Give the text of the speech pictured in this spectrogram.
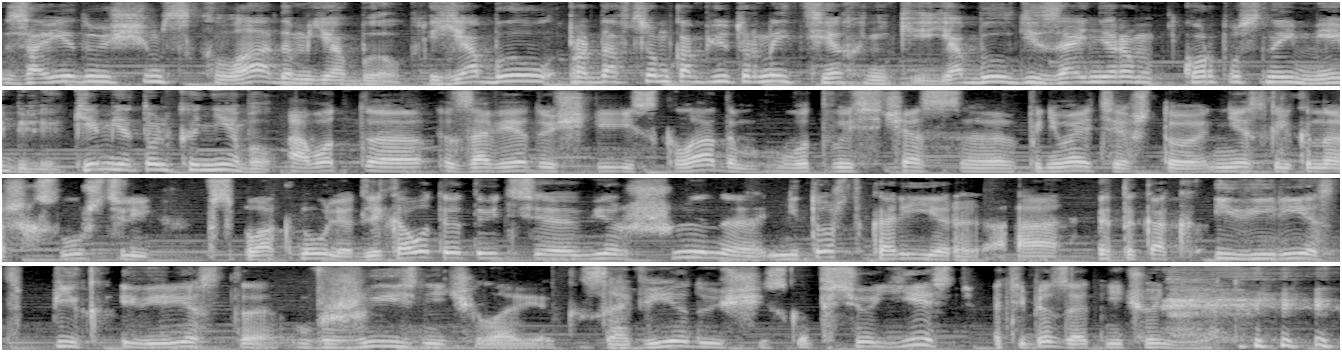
заведующим складом я был. Я был продавцом компьютерной техники, я был дизайнером корпусной мебели. Кем я только не был. А вот э, заведующий складом, вот вы сейчас э, понимаете, что несколько наших слушателей всплакнули. Для кого-то это ведь э, вершина не то что карьеры, а это как Эверест, пик Эвереста в жизни человека, заведующий склад. Все есть, а тебе за это ничего нет.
